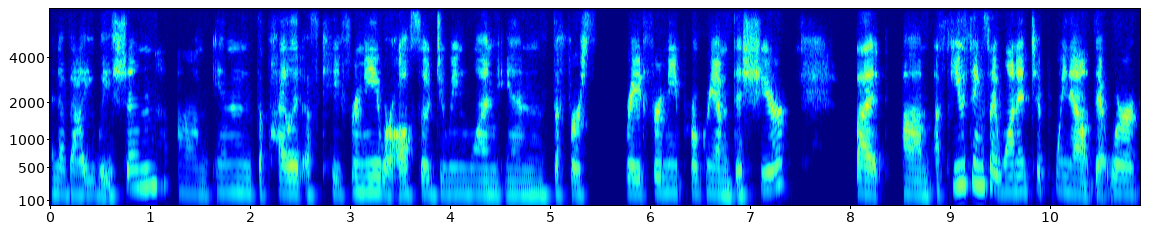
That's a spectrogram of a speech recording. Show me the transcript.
an evaluation um, in the pilot of K for Me. We're also doing one in the first grade for me program this year. But um, a few things I wanted to point out that were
